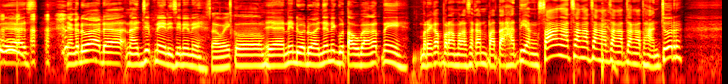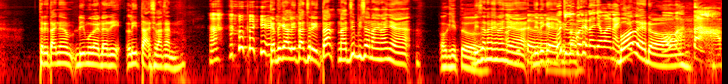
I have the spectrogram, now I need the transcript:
Yes. Yang kedua ada Najib nih di sini nih. Assalamualaikum. Ya ini dua-duanya nih gue tahu banget nih. Mereka pernah merasakan patah hati yang sangat sangat sangat sangat sangat hancur. Ceritanya dimulai dari Lita silakan. Hah? Ketika Lita cerita Najib bisa nanya-nanya Oh gitu. Bisa nanya-nanya Oh, gitu. Jadi kayak Gue juga kita- boleh nanya mana? Boleh dong. Oh mantap.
